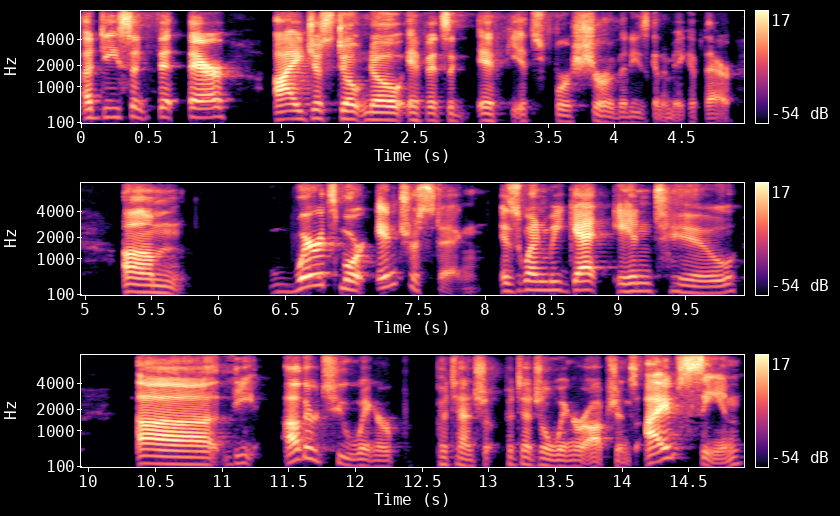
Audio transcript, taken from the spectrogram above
a decent fit there. I just don't know if it's a if it's for sure that he's going to make it there. Um, where it's more interesting is when we get into uh the other two winger potential potential winger options. I've seen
